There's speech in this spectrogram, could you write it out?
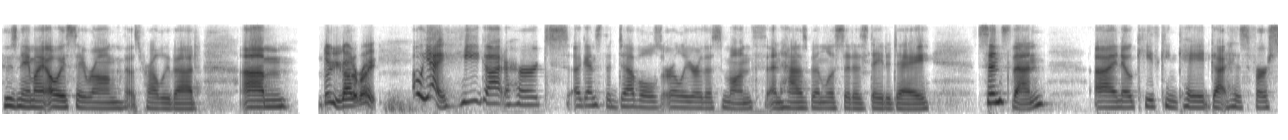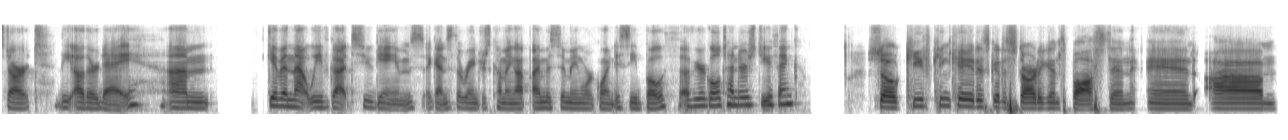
whose name I always say wrong, that was probably bad. Um, no, you got it right. Oh yeah, he got hurt against the Devils earlier this month and has been listed as day to day since then. I know Keith Kinkaid got his first start the other day. Um, given that we've got two games against the Rangers coming up, I'm assuming we're going to see both of your goaltenders. Do you think? So Keith Kinkaid is going to start against Boston, and um,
